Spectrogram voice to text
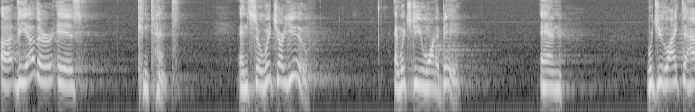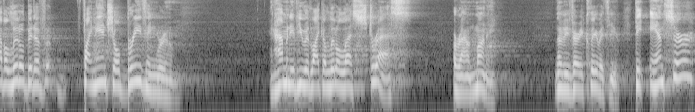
Uh, the other is content. And so, which are you? And which do you want to be? And would you like to have a little bit of financial breathing room? And how many of you would like a little less stress around money? Let me be very clear with you. The answer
